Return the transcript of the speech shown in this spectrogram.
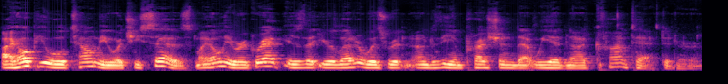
I hope you will tell me what she says. My only regret is that your letter was written under the impression that we had not contacted her.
